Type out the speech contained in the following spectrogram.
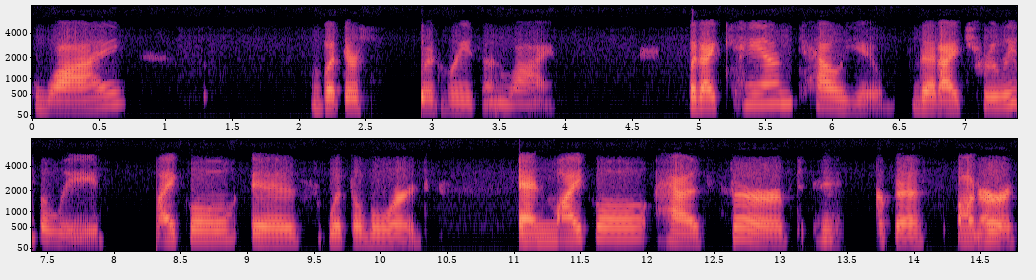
why, but there's good reason why. But I can tell you that I truly believe Michael is with the Lord, and Michael has served his purpose on earth,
